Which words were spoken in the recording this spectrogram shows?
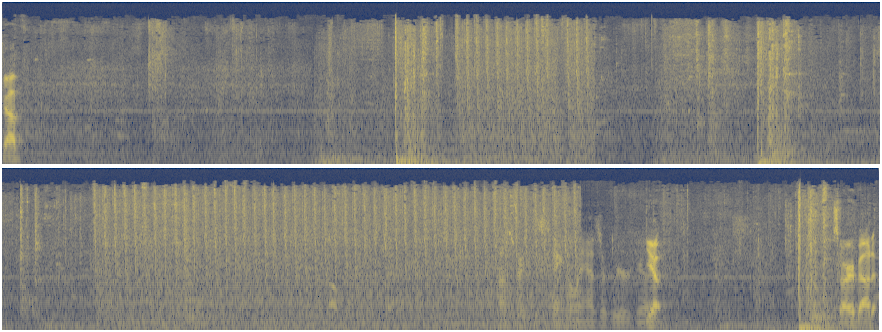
Job. That's right. This tank only has a rear gun. Yep. Sorry about it.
